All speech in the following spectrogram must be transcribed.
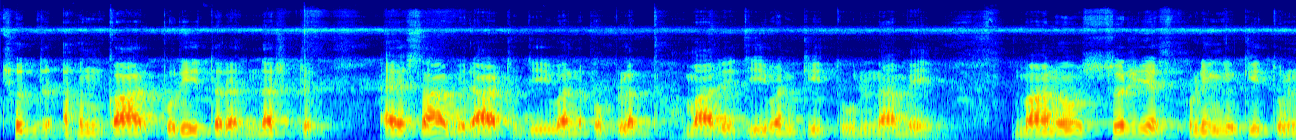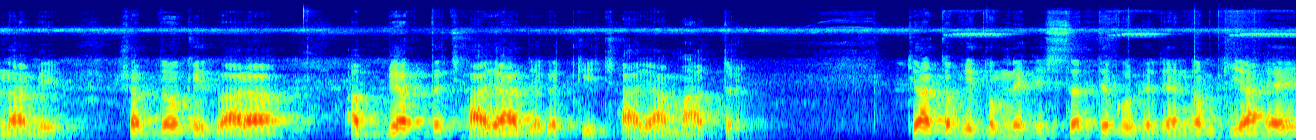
क्षुद्र अहंकार पूरी तरह नष्ट, ऐसा विराट जीवन उपलब्ध हमारे जीवन की तुलना में, मानो सूर्य स्फुलिंग की तुलना में, शब्दों के द्वारा अव्यक्त छाया जगत की छाया मात्र। क्या कभी तुमने इस सत्य को हृदयंगम किया है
